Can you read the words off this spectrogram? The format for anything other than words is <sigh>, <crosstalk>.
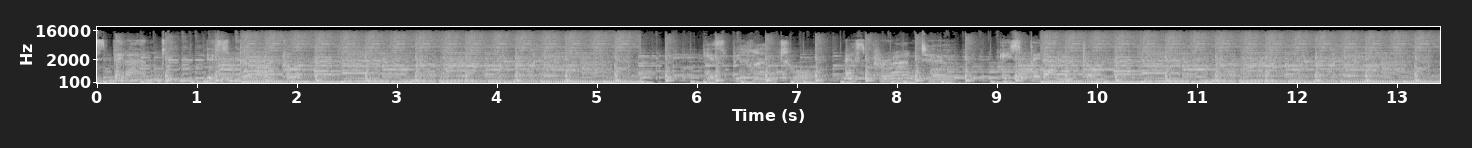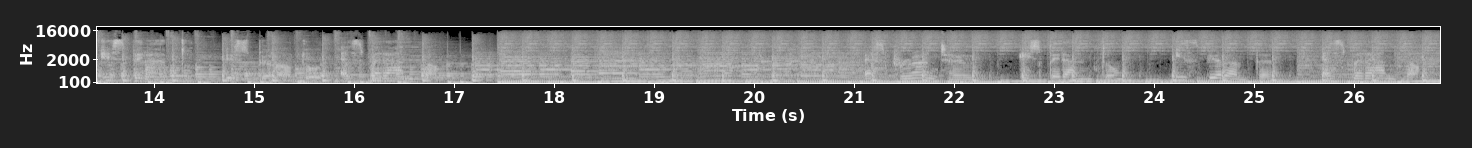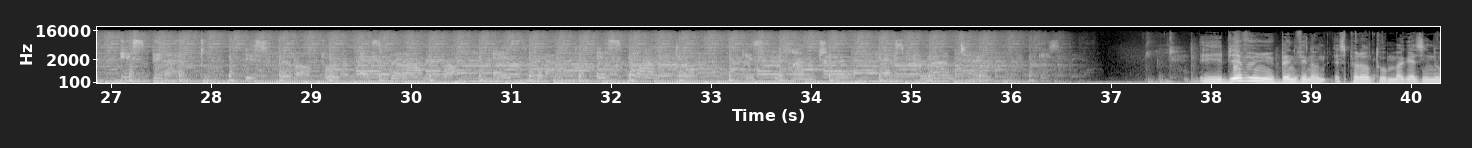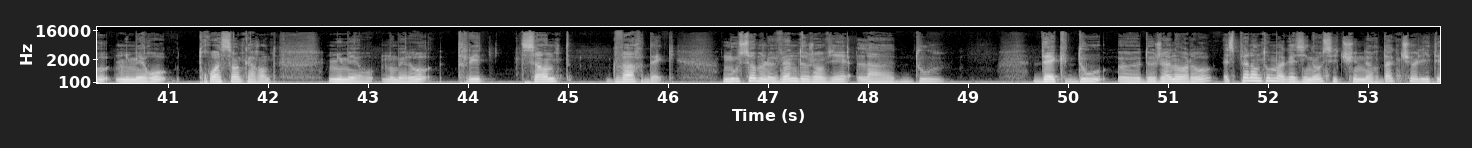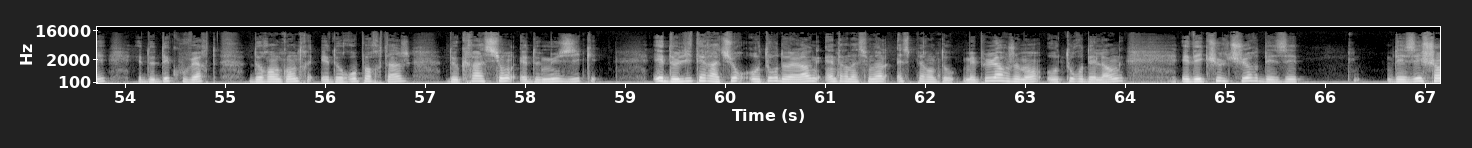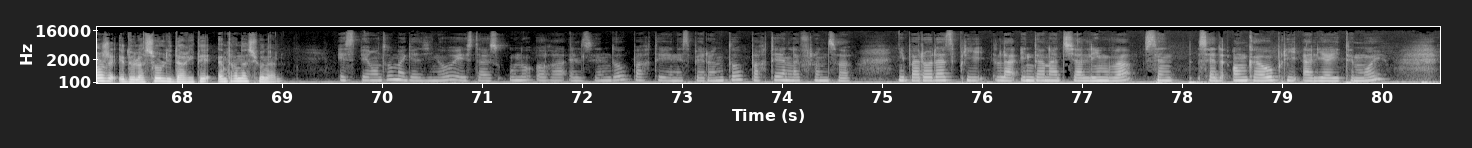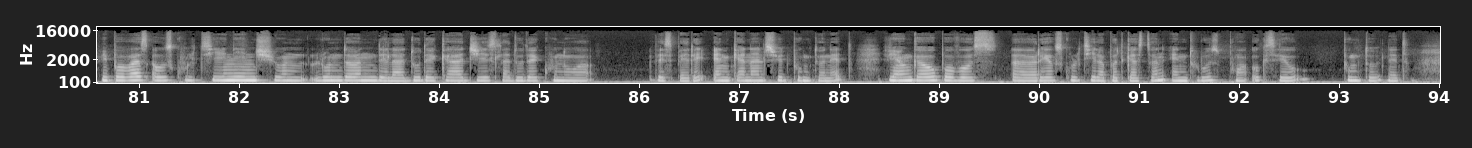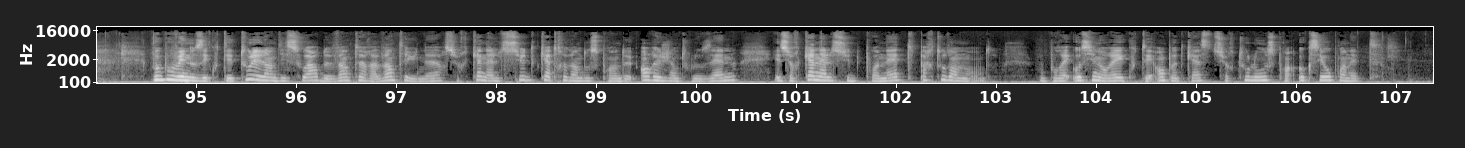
Esperanto. Esperanto. Esperanto. Esperanto. Esperanto. Esperanto. Esperanto. Esperanto. Esperanto. Esperanto. Esperanto. Et bienvenue, benvenon Esperanto Magazino numéro 340, numéro, numéro 340. Nous sommes le 22 janvier, la dou, dec du euh, de januaro. Esperanto Magazino, c'est une heure d'actualité et de découverte, de rencontres et de reportages, de création et de musique et de littérature autour de la langue internationale espéranto, mais plus largement autour des langues et des cultures, des des échanges et de la solidarité internationale. Esperanto Magazino estas unu hora elsendo parte en Esperanto, parte en la franca. Ni parolas pri la internacia lingva, sed ankaŭ pri aliaj temoj. Vi povas aŭskulti nin ĉiun lundon de la dudeka ĝis la dudekunua vespere en canalsud.net. Vi ankaŭ povos uh, reaŭskulti la podcaston en toulouse.oxeo.net. Vous pouvez nous écouter tous les lundis soirs de 20h à 21h sur Canal Sud 92.2 en région toulousaine et sur canalsud.net partout dans le monde. Vous pourrez aussi nous réécouter en podcast sur toulouse.oxeo.net.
